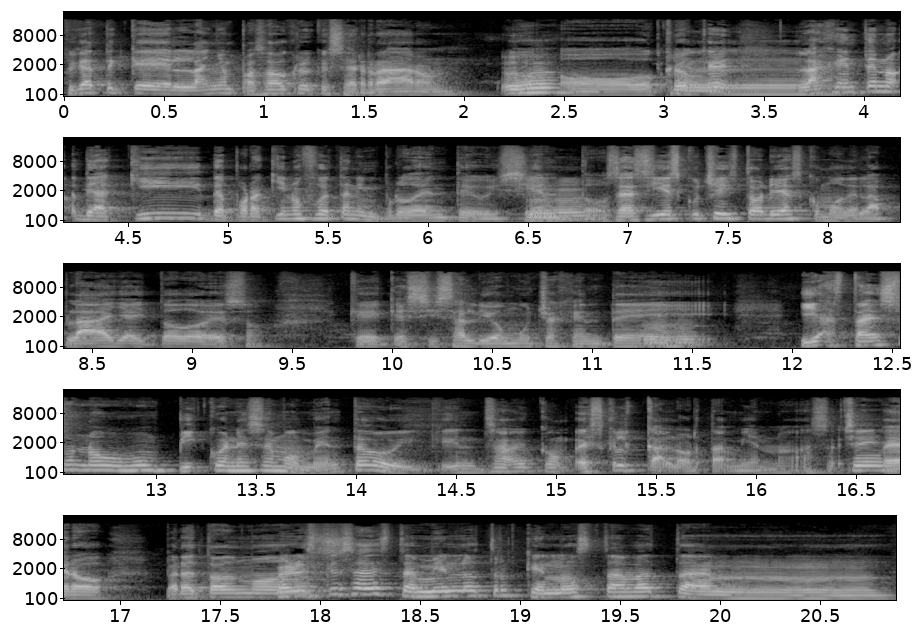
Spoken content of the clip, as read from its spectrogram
fíjate que el año pasado creo que cerraron. o- o, creo que El- la gente no, de aquí, de por aquí no fue tan imprudente, güey, siento. O sea, sí escuché historias como de la playa y todo eso. Que, que sí salió mucha gente y, y hasta eso no hubo un pico en ese momento, quién sabe cómo- Es que el calor también, ¿no? Hace- Sí. Pero, pero de todos modos. Pero es que, ¿sabes? También lo otro que no estaba tan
